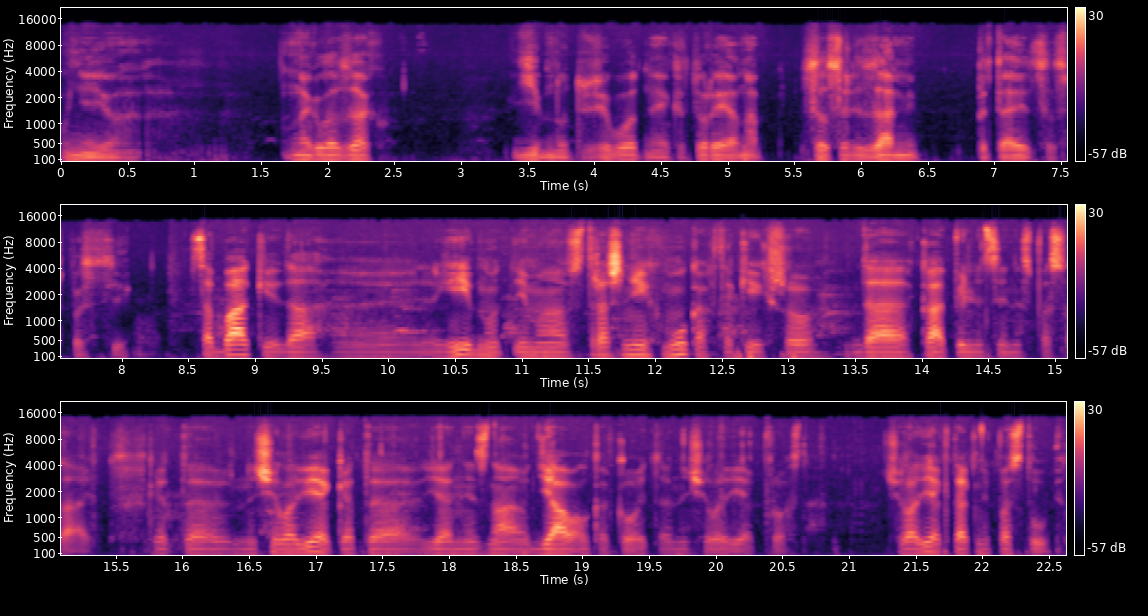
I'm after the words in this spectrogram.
у нее на глазах гибнут животные, которые она со слезами пытается спасти. собаки, да, э, гибнут именно в страшных муках таких, что да, капельницы не спасают. Это не человек, это, я не знаю, дьявол какой-то, а не человек просто. Человек так не поступит.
